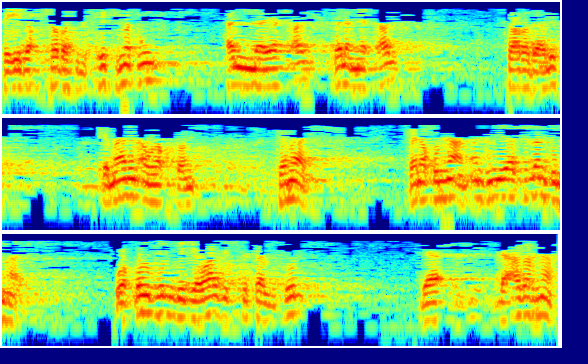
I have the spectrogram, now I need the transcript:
فإذا اقتضت الحكمة ألا يفعل فلم يفعل صار ذلك كمالا أو نقصا؟ كمالا فنقول نعم أنتم إذا سلمتم هذا. وقلتم بجواز التسلسل لا لعذرناك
